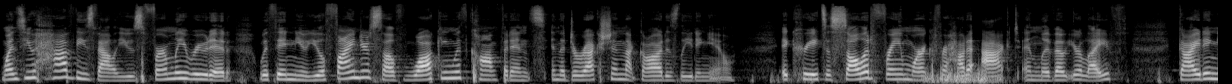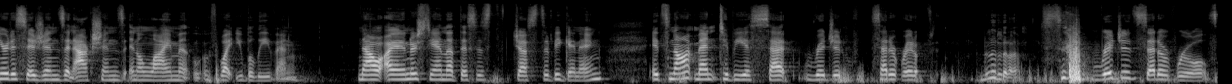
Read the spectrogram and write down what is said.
Once you have these values firmly rooted within you, you'll find yourself walking with confidence in the direction that God is leading you. It creates a solid framework for how to act and live out your life, guiding your decisions and actions in alignment with what you believe in. Now, I understand that this is just the beginning. It's not meant to be a set, rigid set of rigid set of rules,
